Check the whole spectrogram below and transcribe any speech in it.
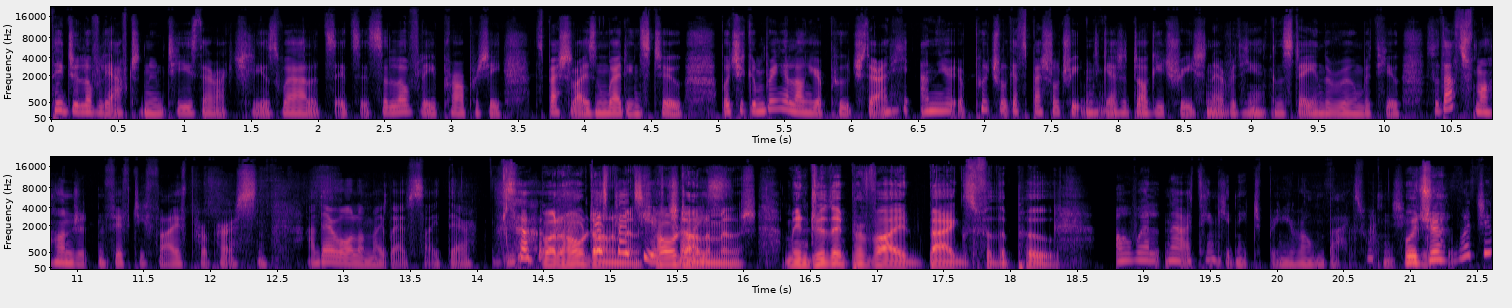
they do lovely afternoon teas there actually as well. It's it's, it's a lovely property, specialise in weddings too. But you can bring along your pooch there and, he, and your pooch will get special treatment and get a doggy treat and everything and can stay in the room with you. So that's from 155 per person. And they're all on my website there. So But hold on a minute. Hold on a minute. I mean, do they provide bags for the poo? Oh well, now I think you'd need to bring your own bags, wouldn't you? Would you? Would you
